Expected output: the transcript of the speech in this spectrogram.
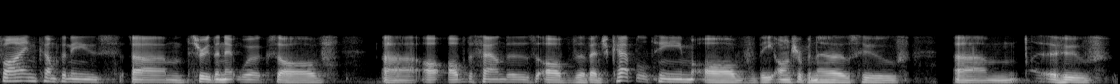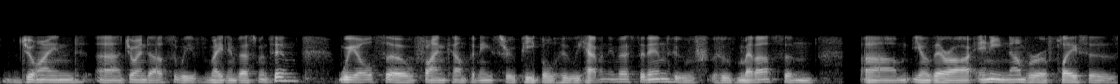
find companies um, through the networks of uh, of the founders, of the venture capital team, of the entrepreneurs who've um, who've joined uh, joined us. We've made investments in. We also find companies through people who we haven't invested in, who've who've met us, and um, you know there are any number of places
